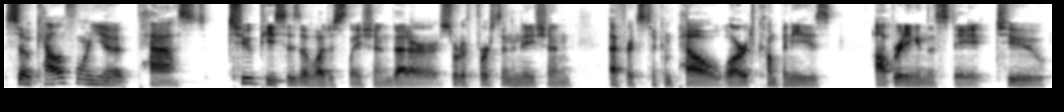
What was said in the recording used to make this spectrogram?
So, California passed two pieces of legislation that are sort of first in the nation efforts to compel large companies operating in the state to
